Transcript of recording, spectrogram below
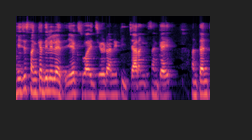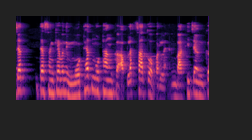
हे जे संख्या दिलेल्या आहेत एक्स वाय झेड आणि टी चार अंकी संख्या आहेत. आणि त्यांच्यात त्या संख्येमध्ये मोठ्यात मोठा अंक आपला सात वापरलाय. आणि बाकीचे अंक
